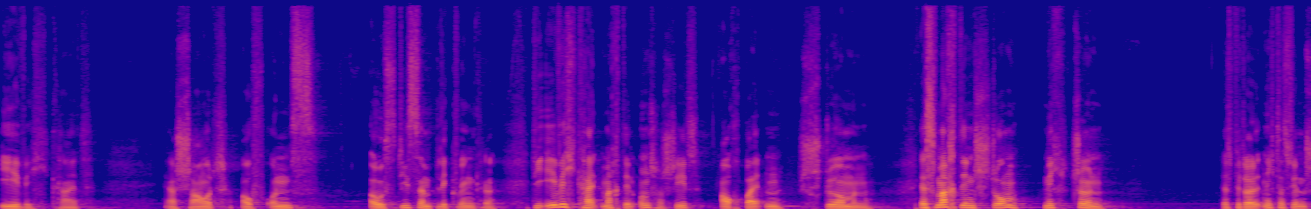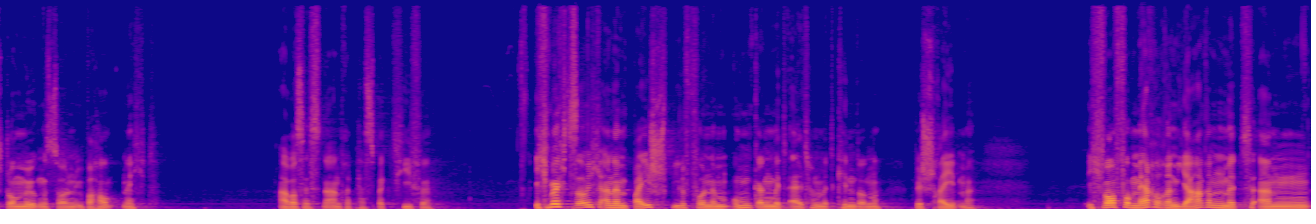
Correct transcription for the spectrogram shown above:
Ewigkeit. Er schaut auf uns aus diesem Blickwinkel. Die Ewigkeit macht den Unterschied auch bei den Stürmen. Es macht den Sturm nicht schön. Das bedeutet nicht, dass wir den Sturm mögen sollen, überhaupt nicht. Aber es ist eine andere Perspektive. Ich möchte es euch an einem Beispiel von einem Umgang mit Eltern mit Kindern beschreiben. Ich war vor mehreren Jahren mit ähm,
